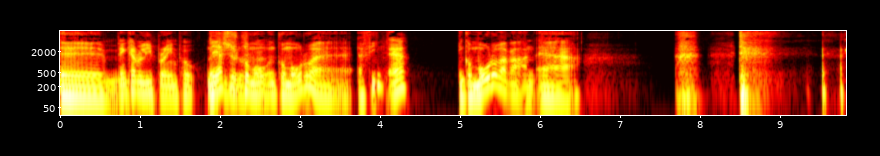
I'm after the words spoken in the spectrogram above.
Ja. Øh, Den kan du lige brain på. Men jeg synes, komo, en komodo er, er fin. Ja, En komodovaran er...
